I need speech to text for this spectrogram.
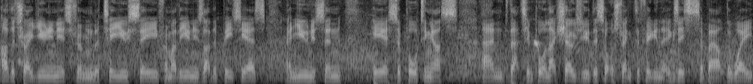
other trade unionists from the TUC, from other unions like the PCS and Unison here supporting us, and that's important. That shows you the sort of strength of feeling that exists about the way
